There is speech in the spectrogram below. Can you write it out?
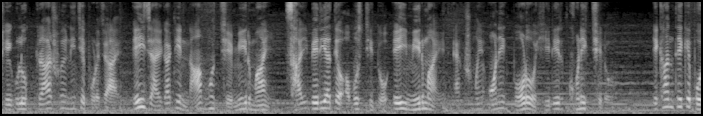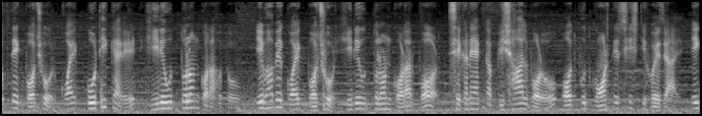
সেগুলো ক্রাশ হয়ে নিচে পড়ে যায়। এই জায়গাটির নাম হচ্ছে মিরমাই। সাইবেরিয়াতে অবস্থিত এই মিরমাইন একসময় অনেক বড় হীরের খনিক ছিল। এখান থেকে প্রত্যেক বছর কয়েক কোটি ক্যারেট হিরে উত্তোলন করা হতো। এভাবে কয়েক বছর হিরে উত্তোলন করার পর সেখানে একটা বিশাল বড় অদ্ভুত গর্তের সৃষ্টি হয়ে যায়। এই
